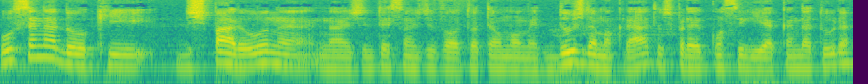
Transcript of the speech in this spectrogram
O senador que disparou na, nas intenções de voto até o momento dos democratas para conseguir a candidatura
